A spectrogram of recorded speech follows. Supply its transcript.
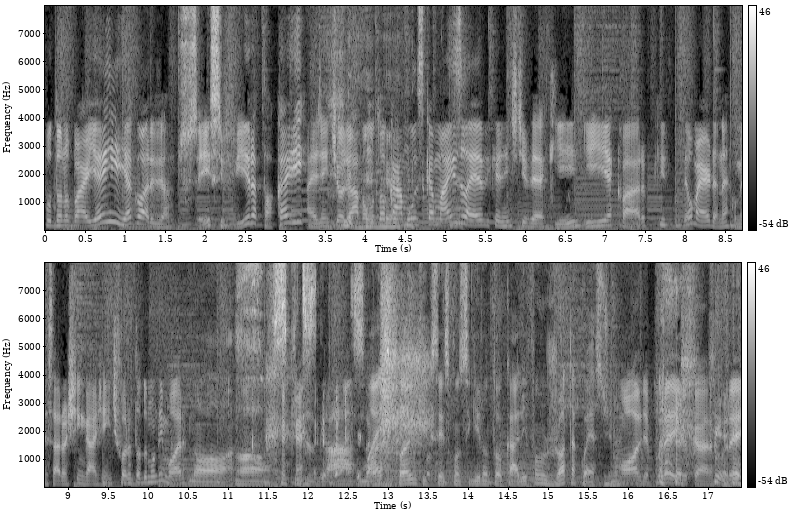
pudou no bar. E aí, e agora? Ele já, não sei, se vira, toca aí. Aí a gente olhou, ah, vamos tocar a música mais leve que a gente tiver aqui. E é claro que deu merda, né? Começaram a xingar a gente, foram todo mundo embora. Nossa. Nossa, que desgraça. O mais funk que vocês conseguiram tocar ali foi um J Quest, né? Olha, por aí, cara, por aí.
